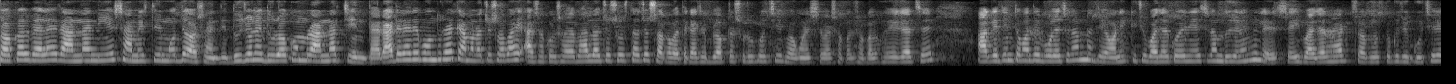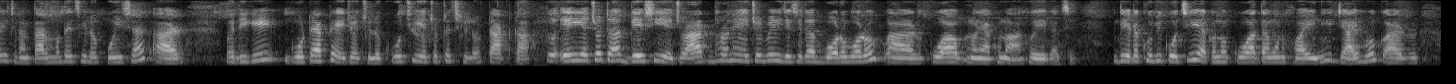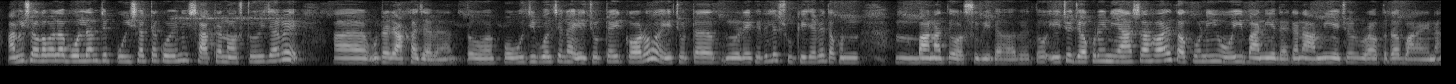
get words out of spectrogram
সকালবেলায় রান্না নিয়ে স্বামী স্ত্রীর মধ্যে অশান্তি। দুজনে দুরকম রান্নার চিন্তা। রাধে রাধে বন্ধুরা, কেমন আছো সবাই? আশা করি সবাই ভালো আছো, সুস্থ আছো। সকাল থেকে আজকে ব্লগটা শুরু করছি। ভগবানের সেবা সকাল সকাল হয়ে গেছে। আগের দিন তোমাদের বলেছিলাম না যে অনেক কিছু বাজার করে নিয়েছিলাম দুজনে মিলে? সেই বাজার হাট সমস্ত কিছু গুছিয়ে রেখেছিলাম। তার মধ্যে ছিল পুঁই শাক আর ওইদিকে গোটা একটা এঁচড় ছিল, কচি এঁচড়টা ছিল, টাটকা। তো এই এঁচড়টা দেশি এঁচড়। আট ধরনের এঁচড় বেরিয়েছে, সেটা বড় বড় আর কুয়া মানে এখনও হয়ে গেছে। কিন্তু এটা খুবই কচি এখনও কোয়া তেমন হয়নি। যাই হোক, আর আমি সকালবেলা বললাম যে পুঁই শাকটা করে নিই শাকটা নষ্ট হয়ে যাবে ওটা রাখা যাবে না। তো প্রভুজি বলছে, না, এঁচোড়টাই করো, এঁচোড়টা রেখে দিলে শুকিয়ে যাবে, তখন বানাতে অসুবিধা হবে। তো এঁচোড় যখনই নিয়ে আসা হয়, তখনই ওই বানিয়ে দেয়, কেন আমি এঁচোড় অতটা বানাই না।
